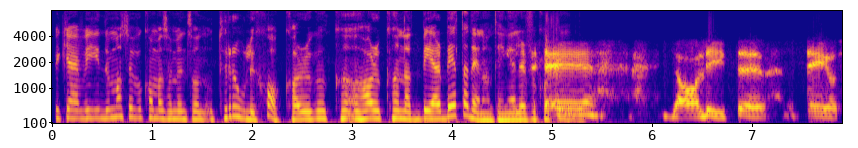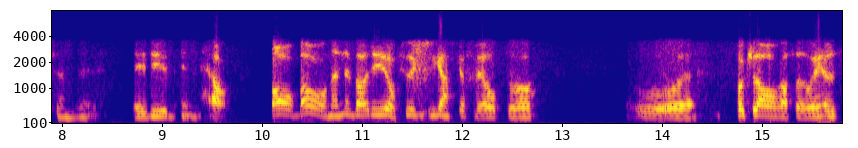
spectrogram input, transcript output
Vilka, vi, du måste få komma som en sån otrolig chock. Har du, har du kunnat bearbeta det någonting eller det för kort tid? Eh, ja, lite det och sen är det ju, ja, bar- barnen var det ju också ganska svårt att, att förklara för. Helst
